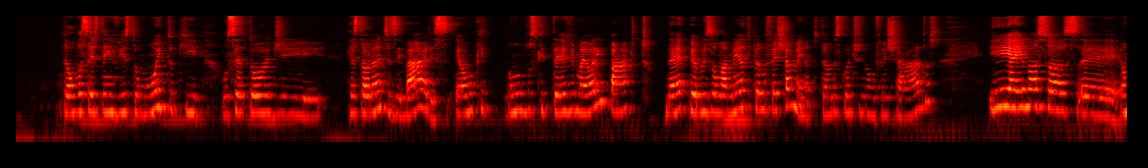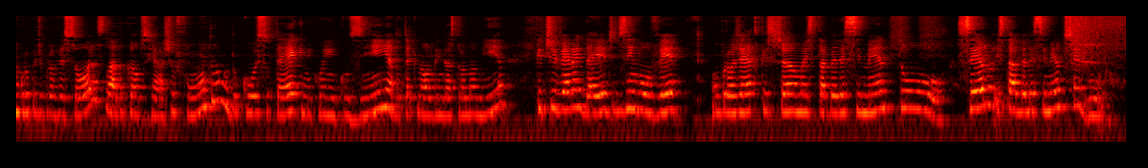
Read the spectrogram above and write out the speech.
Então, vocês têm visto muito que o setor de restaurantes e bares é um, que, um dos que teve maior impacto né, pelo isolamento, pelo fechamento. Então, eles continuam fechados e aí nossas, é, é, um grupo de professoras lá do campus Riacho Fundo, do curso técnico em cozinha, do tecnólogo em gastronomia, que tiveram a ideia de desenvolver um projeto que chama Estabelecimento Selo Estabelecimento Seguro.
